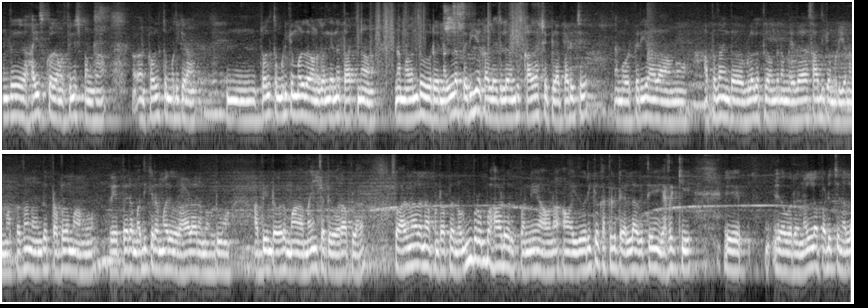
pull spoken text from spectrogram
வந்து ஹை ஸ்கூல் அவன் ஃபினிஷ் பண்ணுறான் டுவெல்த்து முடிக்கிறான். டுவெல்த்து முடிக்கும்பொழுது அவனுக்கு வந்து என்ன தாட்னா நம்ம வந்து ஒரு நல்ல பெரிய காலேஜில் வந்து ஸ்காலர்ஷிப்பில் படித்து நம்ம ஒரு பெரிய ஆள் ஆகணும். அப்போ தான் இந்த உலகத்தில் வந்து நம்ம எதாவது சாதிக்க முடியும்? நம்ம அப்போ தான் வந்து பிரபலமாகும் நிறைய பேரை மதிக்கிற மாதிரி ஒரு ஆளாக நம்ம வருவோம் அப்படின்ற ஒரு மா மைண்ட் செட்டுக்கு வராப்புல. ஸோ அதனால் என்ன பண்ணுறாப்புல ரொம்ப ரொம்ப ஹார்ட் ஒர்க் பண்ணி அவனை அவன் இது வரைக்கும் கற்றுக்கிட்ட எல்லா வித்தையும் இறக்கி ஒரு நல்ல படித்து நல்ல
